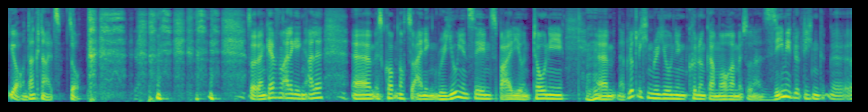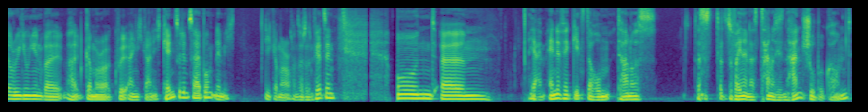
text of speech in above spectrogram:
Ja, und dann knallt's. So. so, dann kämpfen alle gegen alle. Ähm, es kommt noch zu einigen Reunion-Szenen, Spidey und Tony mhm. äh, mit einer glücklichen Reunion, Quill und Gamora mit so einer semi-glücklichen äh, Reunion, weil halt Gamora Quill eigentlich gar nicht kennt zu dem Zeitpunkt, nämlich die Gamora von 2014. Und ähm, ja, im Endeffekt geht es darum, Thanos das ist zu verhindern, dass Thanos diesen Handschuh bekommt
